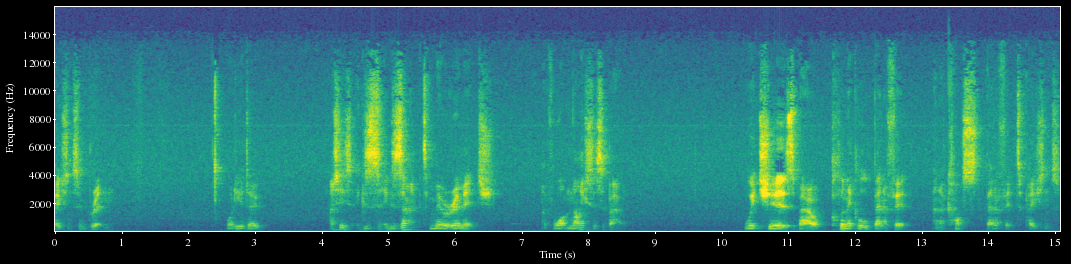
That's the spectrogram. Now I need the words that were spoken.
patients in Britain. What do you do? Actually, it's ex exact mirror image of what NICE is about, which is about clinical benefit and a cost benefit to patients.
